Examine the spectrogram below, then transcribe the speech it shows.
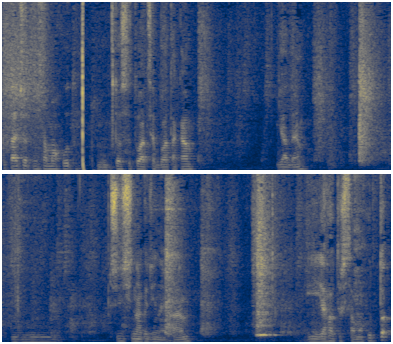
Pytacie o ten samochód, to sytuacja była taka, jadę, 30 na godzinę jechałem. I jechał też samochód, to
